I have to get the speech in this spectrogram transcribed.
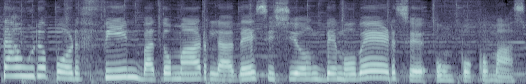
Tauro por fin va a tomar la decisión de moverse un poco más.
